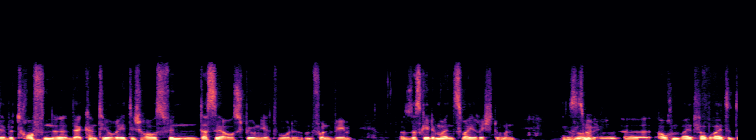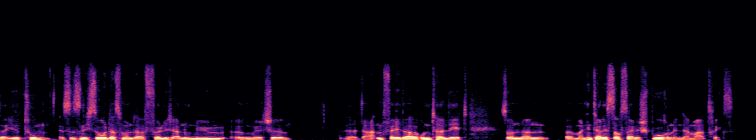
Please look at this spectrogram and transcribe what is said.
der Betroffene, der kann theoretisch rausfinden, dass er ausspioniert wurde und von wem. Also das geht immer in zwei Richtungen. Das ist äh, auch ein weit verbreiteter Irrtum. Es ist nicht so, dass man da völlig anonym irgendwelche äh, Datenfelder runterlädt, sondern äh, man hinterlässt auch seine Spuren in der Matrix.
